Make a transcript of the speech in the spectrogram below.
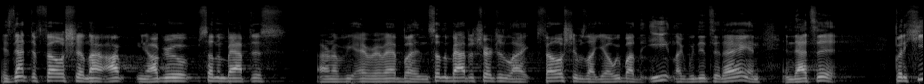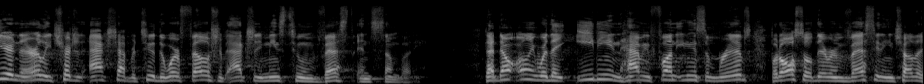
is not the fellowship. Now, I, you know, I grew up Southern Baptist. I don't know if you ever had, but in Southern Baptist churches, like fellowship is like, yo, we about to eat like we did today, and, and that's it. But here in the early church in Acts chapter 2, the word fellowship actually means to invest in somebody. That not only were they eating and having fun, eating some ribs, but also they're investing in each other,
